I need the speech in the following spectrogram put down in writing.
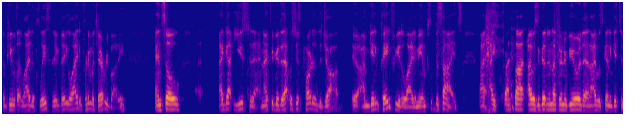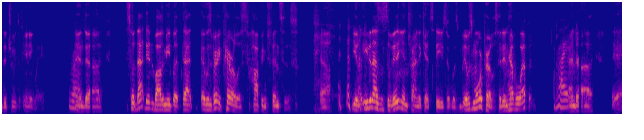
The people that lie to police, they, they lie to pretty much everybody, and so I got used to that, and I figured that was just part of the job. I'm getting paid for you to lie to me, and besides, I, I, I thought I was a good enough interviewer that I was going to get to the truth anyway. Right. And uh, so that didn't bother me, but that it was very perilous hopping fences. Uh, you know, even as a civilian trying to catch thieves, it was it was more perilous. I didn't have a weapon. Right. And uh, eh,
